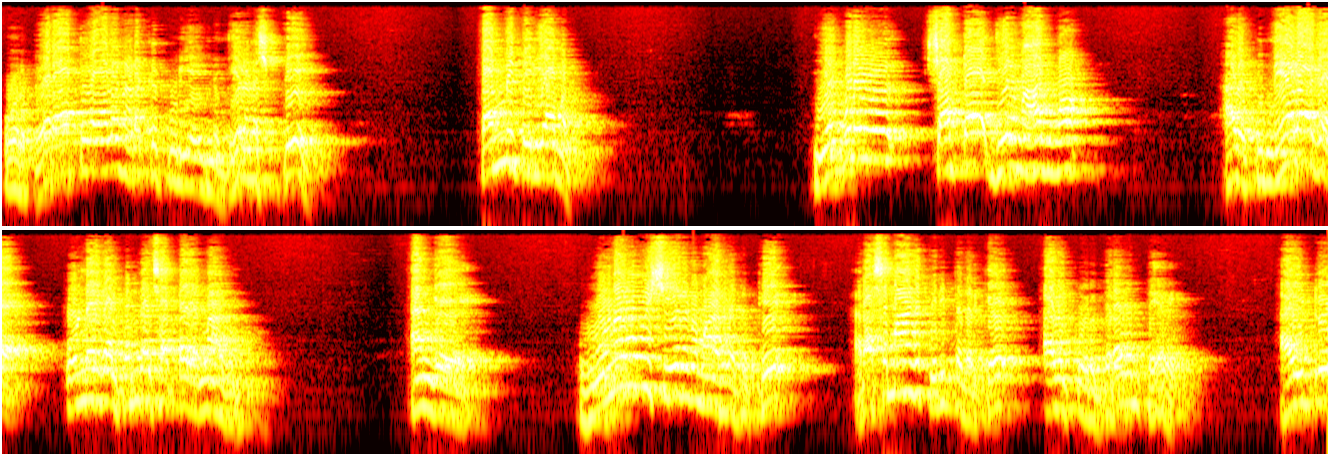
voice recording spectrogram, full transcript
ஒரு பேராற்றலால நடக்கக்கூடிய இந்த ஜீரண சக்தி தன்மை தெரியாமல் எவ்வளவு சாப்பிட்டா ஜீரணம் ஆகுமோ அதற்கு மேலாக ஒன்னேகால் பொங்கல் சாப்பிட்டா என்ன ஆகும்? அங்கே உணவு சீரணமாகிறதுக்கு ரசமாக பிரிப்பதற்கு அதுக்கு ஒரு திரவம் தேவை. ஹைட்ரோ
